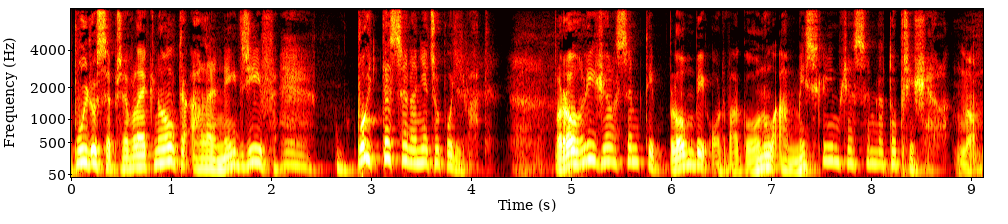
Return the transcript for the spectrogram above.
Půjdu se převléknout, ale nejdřív pojďte se na něco podívat. Prohlížel jsem ty plomby od vagónu a myslím, že jsem na to přišel. No,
